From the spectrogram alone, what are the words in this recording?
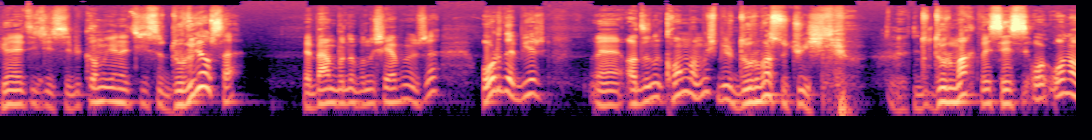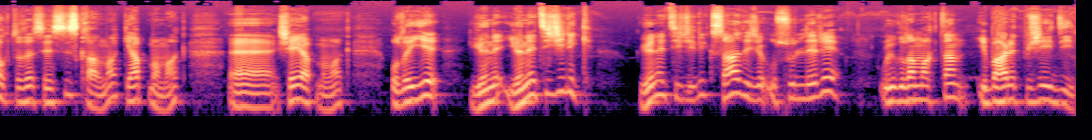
yöneticisi, bir kamu yöneticisi duruyorsa ve ben bunu bunu şey yapamıyorsa orada bir e, adını konmamış bir durma suçu işliyor. Evet. Durmak ve sessiz o, o noktada sessiz kalmak, yapmamak, e, şey yapmamak, olayı yöne, yöneticilik yöneticilik sadece usulleri uygulamaktan ibaret bir şey değil.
